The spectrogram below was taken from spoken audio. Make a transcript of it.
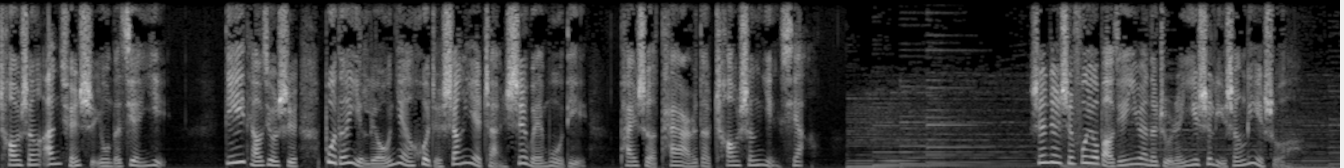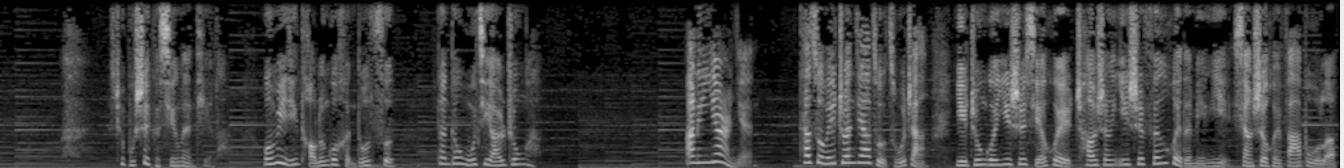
超声安全使用的建议。第一条就是不得以留念或者商业展示为目的拍摄胎儿的超声影像。深圳市妇幼保健医院的主任医师李胜利说：“这不是个新问题了，我们已经讨论过很多次，但都无疾而终啊。”二零一二年。他作为专家组组长，以中国医师协会超声医师分会的名义，向社会发布了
